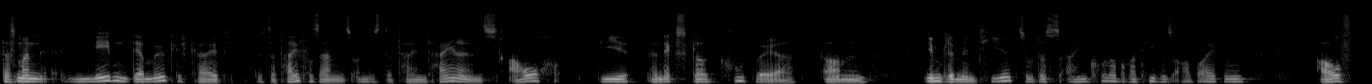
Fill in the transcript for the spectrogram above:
dass man neben der Möglichkeit des Dateiversands und des Dateienteilens auch die Nextcloud Groupware ähm, implementiert, sodass ein kollaboratives Arbeiten auf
